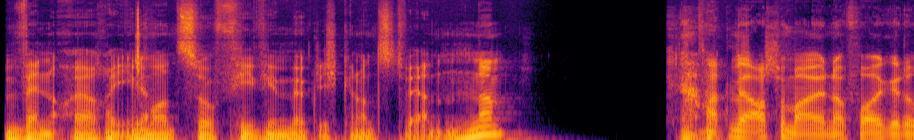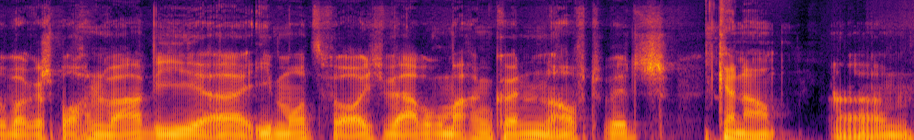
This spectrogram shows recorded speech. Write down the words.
wenn eure Emotes so viel wie möglich genutzt werden. Ne? Hatten wir auch schon mal in der Folge darüber gesprochen, war, wie äh, Emotes für euch Werbung machen können auf Twitch. Genau, Ähm,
